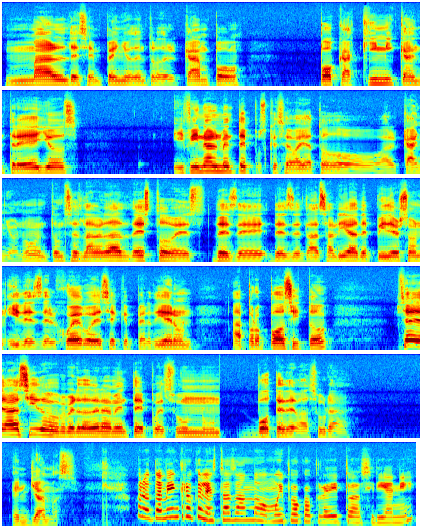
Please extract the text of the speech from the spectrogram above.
mal desempeño dentro del campo, poca química entre ellos y finalmente pues que se vaya todo al caño, ¿no? Entonces la verdad esto es desde, desde la salida de Peterson y desde el juego ese que perdieron a propósito, se ha sido verdaderamente pues un, un bote de basura en llamas. Bueno, también creo que le estás dando muy poco crédito a Siriani.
